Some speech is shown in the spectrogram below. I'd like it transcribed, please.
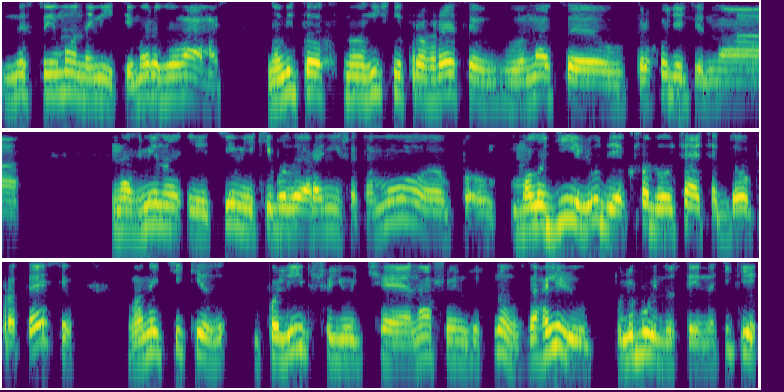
не стоїмо на місці, ми розвиваємось. Нові технологічні прогреси в нас е, приходять на, на зміну і тим, які були раніше. Тому е, молоді люди, якщо долучаються до процесів, вони тільки поліпшують е, нашу індустрію, ну взагалі лю- любу індустрію, не тільки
